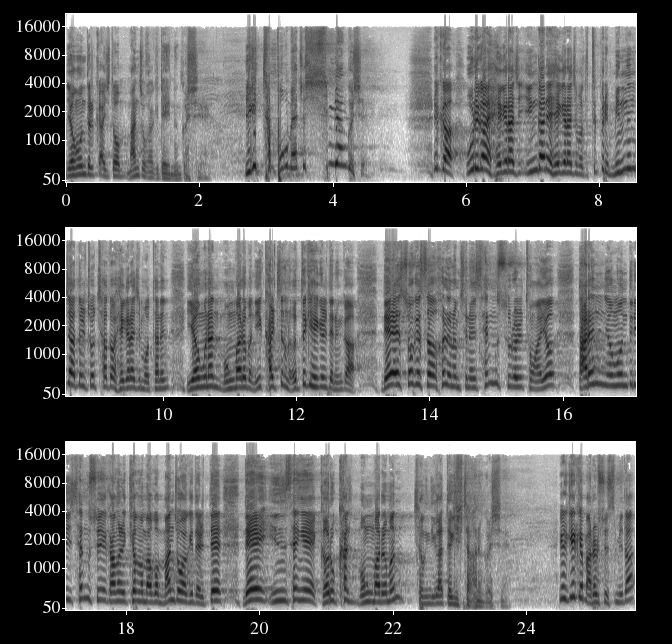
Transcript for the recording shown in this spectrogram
영혼들까지도 만족하게 되어 있는 것이에요. 이게 참 복음이 아주 신비한 것이에요. 그러니까 우리가 해결하지 인간이 해결하지 못한 특별히 믿는 자들조차도 해결하지 못하는 영원한 목마름은 이 갈증은 어떻게 해결되는가? 내 속에서 흘러넘치는 생수를 통하여 다른 영혼들이 생수의 강을 경험하고 만족하게 될 때 내 인생의 거룩한 목마름은 정리가 되기 시작하는 것이에요. 이렇게 말할 수 있습니다.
